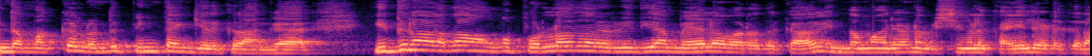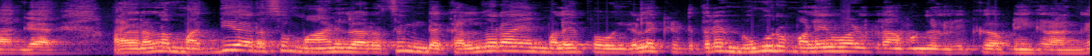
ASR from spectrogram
இந்த மக்கள் வந்து பின்தங்கி இருக்கிறாங்க இதனால தான் அவங்க பொருளாதார ரீதியாக மேலே வர்றதுக்காக இந்த மாதிரியான விஷயங்களை கையில் எடுக்கிறாங்க. அதனால மத்திய அரசும் மாநில அரசும் இந்த கல்வராயன் மலைப்பகுதிகளில் கிட்டத்தட்ட நூறு மலைவாழ் கிராமங்கள் இருக்குது அப்படிங்கிறாங்க.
